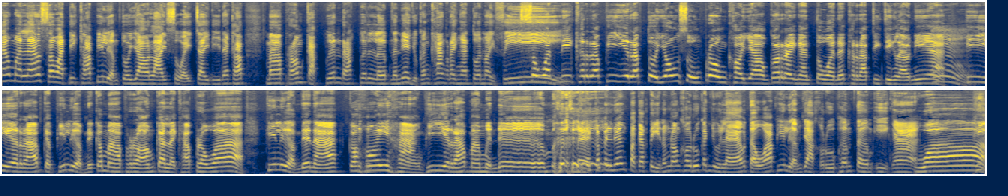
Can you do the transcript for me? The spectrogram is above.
มาแล้วมาแล้วมาแล้วสวัสดีครับ พี่เหลือมตัวยาวลายสวยใจดีนะครับ มาพร้อมกับเพื่อนรักเพื่อนเลิฟนะเนี่ยอยู่ข้างๆรายงานตัวหน่อยสิสวัสดีครับ พี่รับตัวโยงสูงโปร่งคอยาวก็รายงานตัวนะครับ จริงๆแล้วเนี่ย พี่รับกับพี่เหลือมเนี่ยก็มาพร้อมกันแหละครับ เพราะว่าพี่เหลือมเนี่ยนะ ก็ห้อยห่างพี่รับมาเหมือนเดิมแหมก็เป็นเรื่องปกติน้องๆเขารู้กันอยู่แล้ว แต่ว่าพี่เหลือมอยากรู้เพิ่มเติมอีกอะว่าพี่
